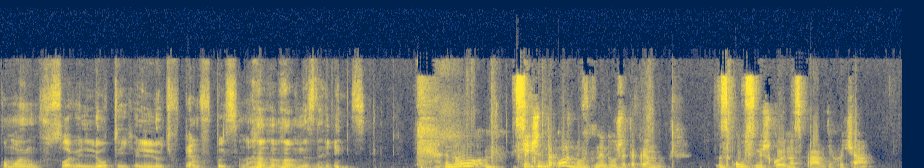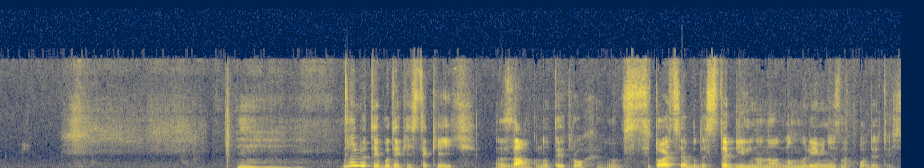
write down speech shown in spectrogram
По-моєму, в слові лютий лють прям вписано. Вам не здається? Ну, січень також був не дуже таким з усмішкою, насправді, хоча Ну, лютий буде якийсь такий замкнутий трохи. Ситуація буде стабільно на одному рівні знаходитись.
